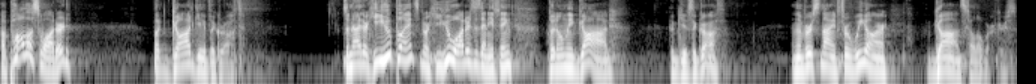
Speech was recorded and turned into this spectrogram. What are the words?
Apollos watered, but God gave the growth. So neither he who plants nor he who waters is anything, but only God who gives the growth. And then verse 9 For we are God's fellow workers.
